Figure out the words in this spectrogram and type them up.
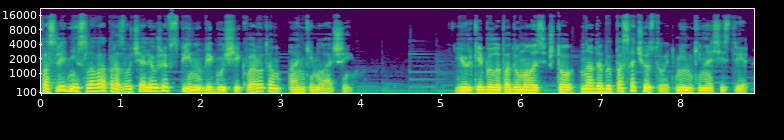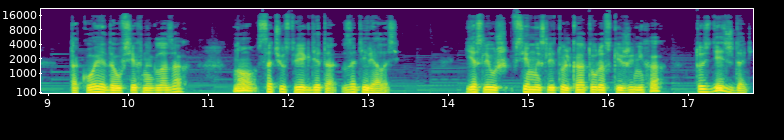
Последние слова прозвучали уже в спину бегущей к воротам Аньки-младшей. Юльке было подумалось, что надо бы посочувствовать Минкиной сестре. Такое да у всех на глазах. Но сочувствие где-то затерялось. Если уж все мысли только о туровских женихах, то здесь ждать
